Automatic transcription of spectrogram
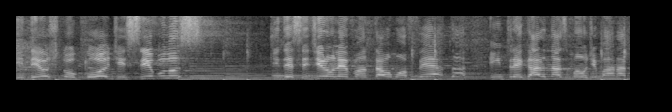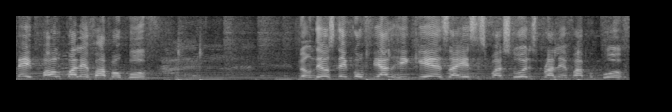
E Deus tocou discípulos que decidiram levantar uma oferta e entregaram nas mãos de Barnabé e Paulo para levar para o povo. Então Deus tem confiado riqueza a esses pastores para levar para o povo.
